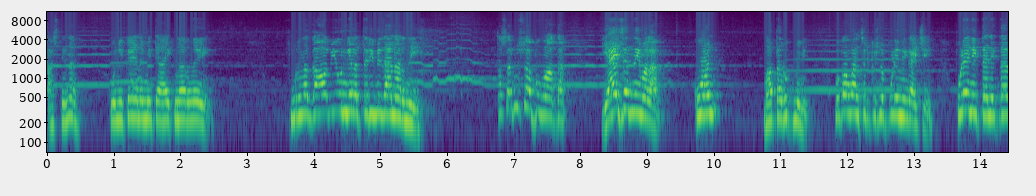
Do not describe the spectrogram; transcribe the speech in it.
असते ना कोणी काय ना मी ते ऐकणार नाही. पूर्ण गाव बी येऊन गेलं तरी मी जाणार नाही. तसा रुसवा फुगवा होता. यायचंच नाही मला. कोण? माता रुक्मिणी. मग भगवान श्रीकृष्ण पुढे निघायचे. पुढे निघता निघता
